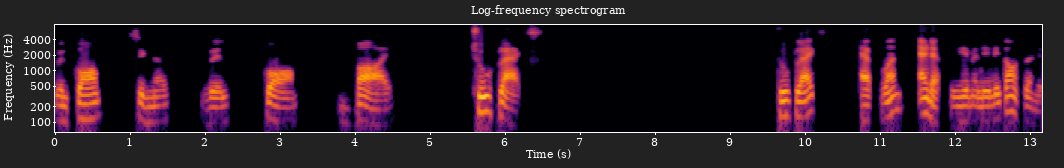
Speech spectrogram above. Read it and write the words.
will form signal will form by two flags two flags F one and F two ये मैं ले लेता हूँ twenty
